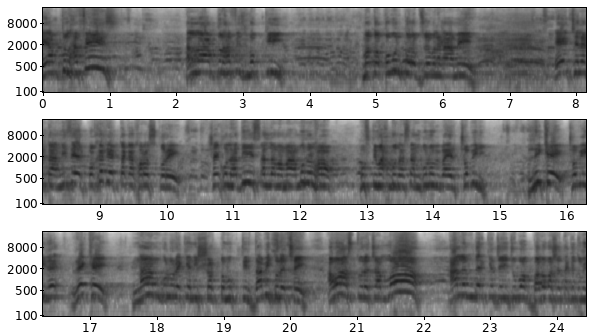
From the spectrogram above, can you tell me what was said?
এই আব্দুল হাফিজ! আল্লাহ আব্দুল হাফিজ মক্কি। মতো কবুল করব জোরে বলেন আমিন। এই ছেলেটা নিজের পকেটের টাকা খরচ করে শেখুল হাদিস আল্লামা মামুনুল হক মুফতি মাহমুদ হাসান গুনবি ভাইয়ের ছবি লিখে, ছবি রেখে নামগুলো রেখে নিঃশর্ত মুক্তির দাবি তুলেছে, আওয়াজ তুলেছে আল্লাহ। আলেমদেরকে যেই যুবক ভালোবাসে তাকে তুমি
